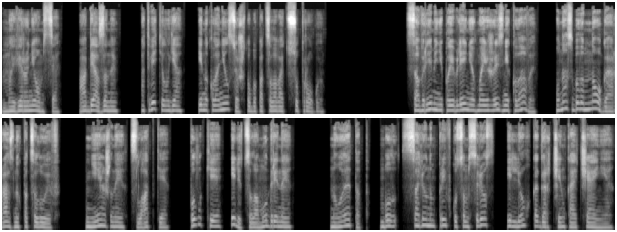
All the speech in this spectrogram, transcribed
Мы вернемся, обязаны, ответил я и наклонился, чтобы поцеловать супругу. Со времени появления в моей жизни Клавы у нас было много разных поцелуев. Нежные, сладкие, пылкие или целомудренные. Но этот был с соленым привкусом слез и легкой горчинкой отчаяния.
